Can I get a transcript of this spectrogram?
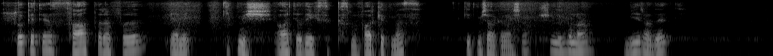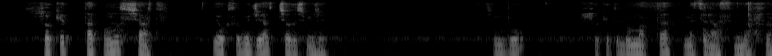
Soketin sağ tarafı yani gitmiş. Artı ya da eksik kısmı fark etmez. Gitmiş arkadaşlar. Şimdi buna bir adet soket takmamız şart. Yoksa bu cihaz çalışmayacak. Şimdi bu soketi bulmak da mesele aslında.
